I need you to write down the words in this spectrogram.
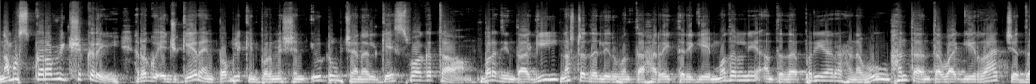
ನಮಸ್ಕಾರ ವೀಕ್ಷಕರೇ, Raghu Educare and public information YouTube ಚಾನೆಲ್ಗೆ ಸ್ವಾಗತ. ಬರದಿಂದಾಗಿ ನಷ್ಟದಲ್ಲಿರುವಂತಹ ರೈತರಿಗೆ ಮೊದಲನೇ ಹಂತದ ಪರಿಹಾರ ಹಣವು ಹಂತ ಹಂತವಾಗಿ ರಾಜ್ಯದ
